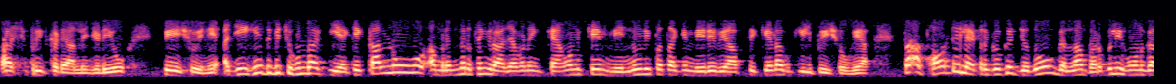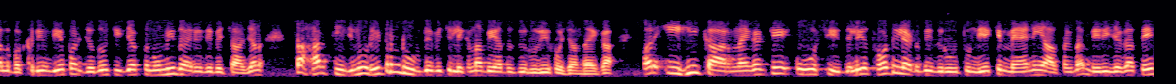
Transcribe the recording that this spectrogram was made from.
ਅਰਸ਼ਪ੍ਰੀਤ ਖੜਿਆਲ ਨੇ ਜਿਹੜੇ ਉਹ ਪੇਸ਼ ਹੋਏ ਨੇ। ਅਜਿਹੇ ਦੇ ਵਿੱਚ ਹੁੰਦਾ ਕੀ ਹੈ ਕਿ ਕੱਲ ਨੂੰ ਅਮਰਿੰਦਰ ਸਿੰਘ ਰਾਜਾ ਵੜਿੰਗ ਕਹਿਣ ਕਿ ਮੈਨੂੰ ਨਹੀਂ ਪਤਾ ਕਿ ਮੇਰੇ ਵਿਆਪ ਤੇ ਕਿਹੜਾ ਵਕੀਲ ਪੇਸ਼ ਹੋ ਗਿਆ। ਤਾਂ ਅਥਾਰਟੀ ਲੈਟਰ ਕਿਉਂਕਿ ਜਦੋਂ ਗੱਲਾਂ ਵਰਬਲੀ ਹੋਣ ਗੱਲ ਵੱਖਰੀ ਹੁੰਦੀ ਹੈ, ਪਰ ਜਦੋਂ ਚੀਜ਼ਾਂ ਕਾਨੂੰਨੀ ਦਾਇਰੇ ਦੇ ਵਿੱਚ ਆ ਜਾਣ, ਤਾਂ ਹਰ ਚੀਜ਼ ਨੂੰ ਰਿਟਰਨ ਰੂਪ ਦੇ ਵਿੱਚ ਲਿਖਣਾ ਬੇहद ਜ਼ਰੂਰੀ ਹੋ ਜਾਂਦਾ ਹੈਗਾ। ਪਰ ਇਹੀ ਕਾਰਨ ਹੈਗਾ ਕਿ ਉਸ ਚੀਜ਼ ਦੇ ਲਈ ਅਥਾਰਟੀ ਲੈਟਰ ਦੀ ਜ਼ਰੂਰਤ ਹੁੰਦੀ ਹੈ ਕਿ ਮੈਂ ਨਹੀਂ ਆ ਸਕਦਾ, ਮੇਰੀ ਜਗ੍ਹਾ ਤੇ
